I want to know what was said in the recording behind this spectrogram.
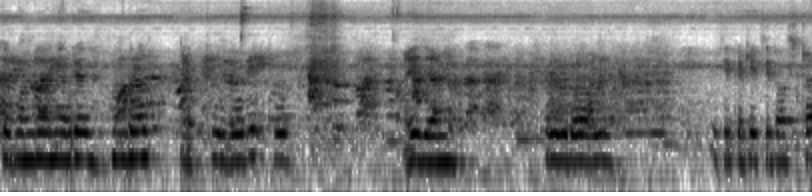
তো বন্ধুরা আমি এবারে বন্ধুরা পুর বলব পুর এই যে আমি পুরো আলু এসে কেটেছি দশটা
